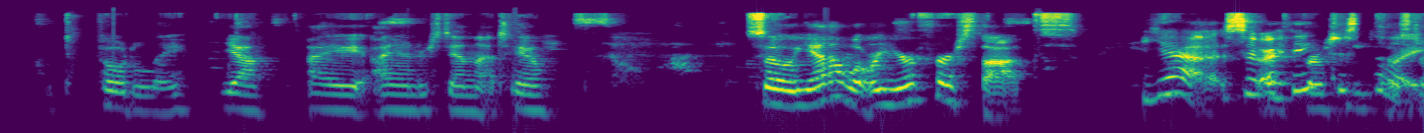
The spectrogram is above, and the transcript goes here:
Totally. Yeah i i understand that too. So yeah what were your first thoughts? Yeah so i think just to like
